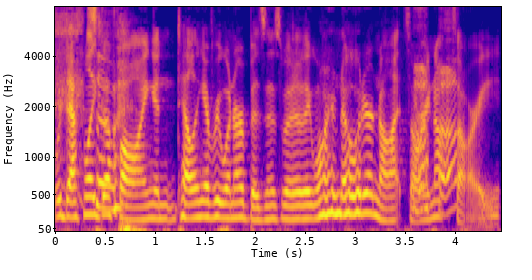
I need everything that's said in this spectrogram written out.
We're definitely So- guffawing and telling everyone our business, whether they want to know it or not. Sorry, not sorry.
